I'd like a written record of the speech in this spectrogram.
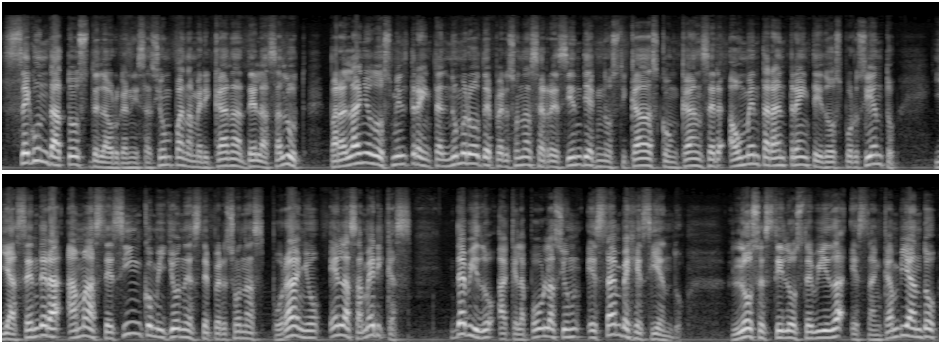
Según datos de la Organización Panamericana de la Salud, para el año 2030 el número de personas recién diagnosticadas con cáncer aumentará en 32% y ascenderá a más de 5 millones de personas por año en las Américas, debido a que la población está envejeciendo, los estilos de vida están cambiando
